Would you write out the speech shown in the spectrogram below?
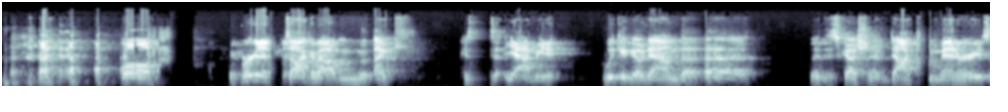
well, if we're gonna talk about mo- like, because yeah, I mean, it, we could go down the the discussion of documentaries.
